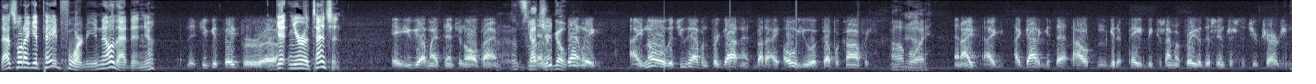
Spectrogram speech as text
That's what I get paid for. You know that, didn't you? Did you get paid for? Uh, Getting your attention. hey, you got my attention all the time. That's Got and your goat. incidentally, I know that you haven't forgotten it, but I owe you a cup of coffee. Oh boy. And I, I, I got to get that out and get it paid because I'm afraid of this interest that you're charging.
